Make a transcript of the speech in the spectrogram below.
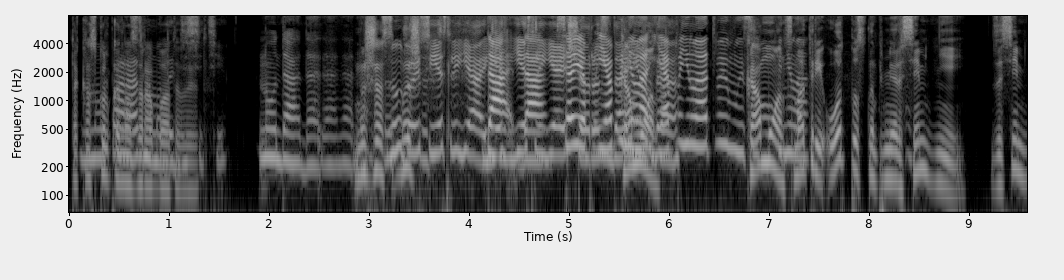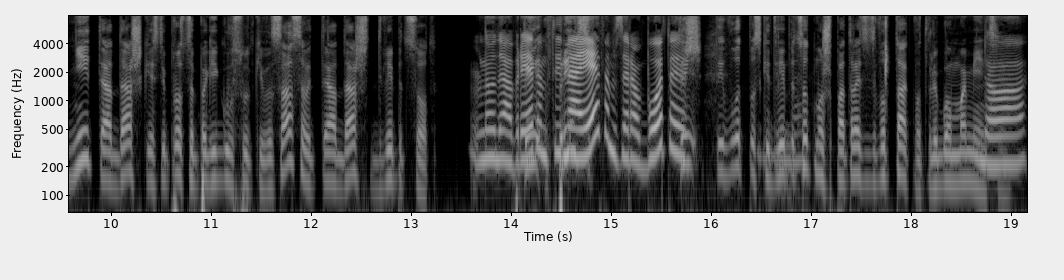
Так а ну, сколько она зарабатывает? До 10. Ну да, да, да, да. Мы сейчас, ну, мы то есть, если я, да, если да. я Всё, еще я, раз я поняла, да. я поняла твои мысли. Come on, смотри, отпуск, например, 7 дней. За 7 дней ты отдашь, если просто по гигу в сутки высасывать, ты отдашь 2 500. Ну да, при ты, этом ты принципе, на этом заработаешь. Ты, ты в отпуске 2 500 да. можешь потратить вот так вот в любом моменте. Да.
